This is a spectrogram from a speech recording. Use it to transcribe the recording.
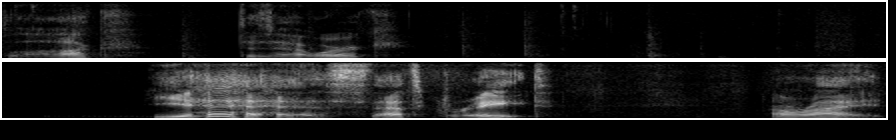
Block. Does that work? Yes, that's great. All right.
